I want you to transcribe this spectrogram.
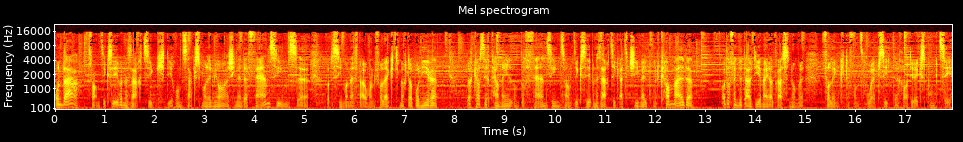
Und wer 2067 die rund sechsmal im Jahr erschienenen Fanzines äh, von Simon F. Baumann verlegt möchte abonnieren, der kann sich per Mail unter fanzine2067.gmail.com melden oder findet auch die Mailadresse nochmal verlinkt auf unserer Webseite radiox.ch.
